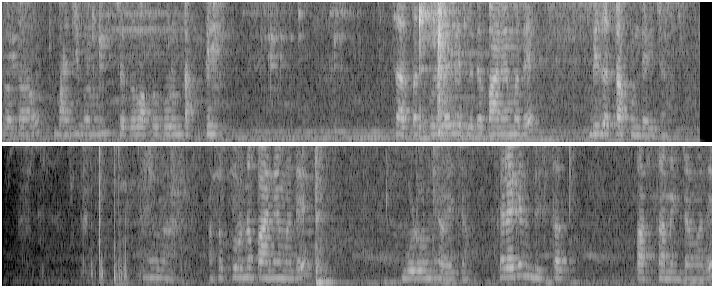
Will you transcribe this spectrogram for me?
तर आता भाजी बनवून त्याचा वापर करून टाकते. चार पाच कुरड्या घेतले त्या पाण्यामध्ये भिजत टाकून द्यायच्या. असं पूर्ण पाण्यामध्ये बुडवून ठेवायच्या. त्या लगेच भिजतात पाच सहा मिनिटामध्ये.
